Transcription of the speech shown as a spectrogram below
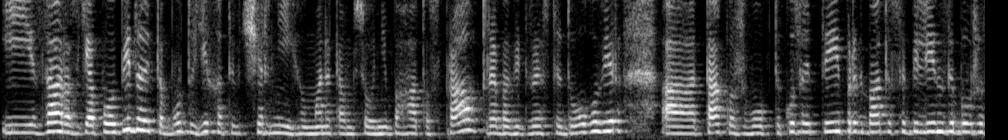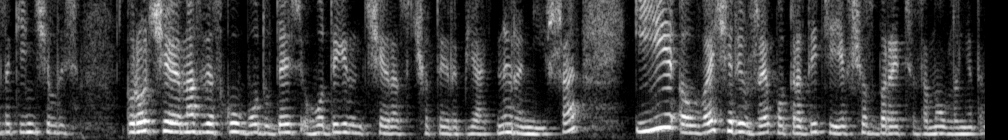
І зараз я пообідаю та буду їхати в Чернігів. У мене там сьогодні багато справ. Треба відвести договір, а також в оптику зайти, придбати собі лінзи, бо вже закінчились. Коротше, на зв'язку буду десь годин через 4-5, не раніше. І ввечері вже по традиції, якщо збереться замовлення там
